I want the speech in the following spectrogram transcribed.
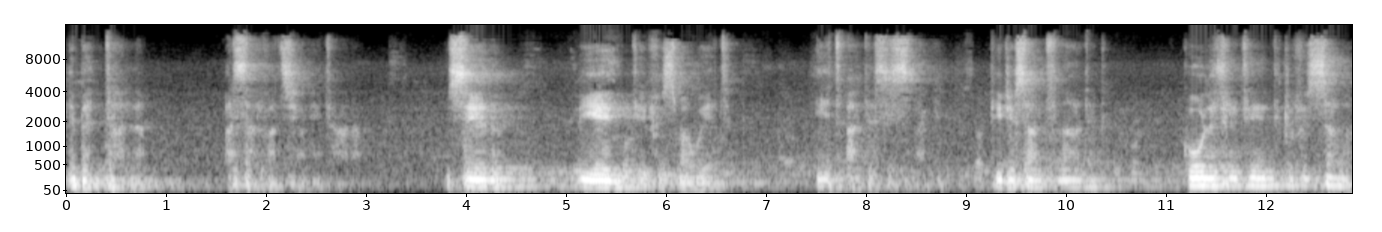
l-Iben t'Alla għas-salvazzjoni tagħna. Żied li inti fis-smewwiet jitqaddes ismek, tiġi sant tnagħtek, kun li trid int kif fis-sema,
